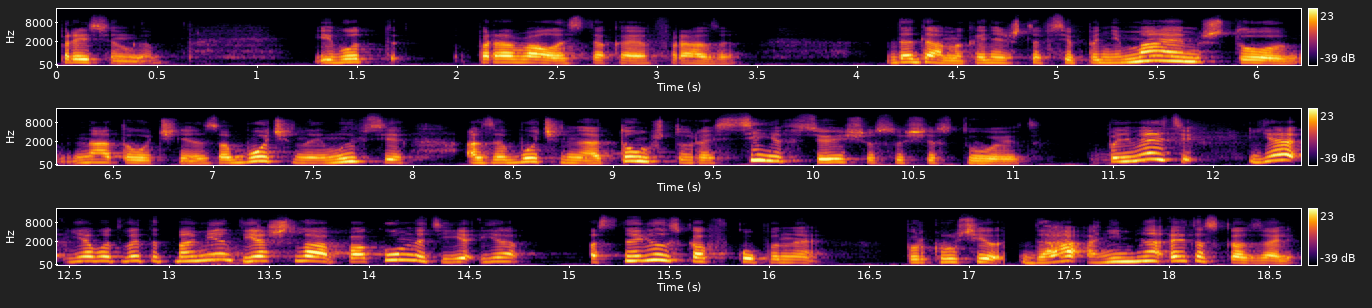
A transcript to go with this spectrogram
прессингом. И вот прорвалась такая фраза – да-да, мы, конечно, все понимаем, что НАТО очень озабочено, и мы все озабочены о том, что Россия все еще существует. Понимаете, я, я вот в этот момент, я шла по комнате, я, я остановилась как вкопанная, прокрутила. Да, они именно это сказали.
